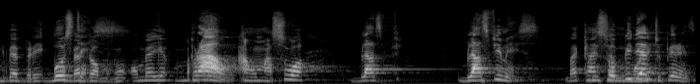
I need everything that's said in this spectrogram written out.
ni bɛbere Boasters. ɔbɛdɔm ho ɔmɛyɛ Proud. blasph- blasphemous, disobedient to parents.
